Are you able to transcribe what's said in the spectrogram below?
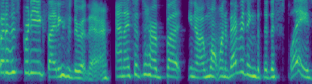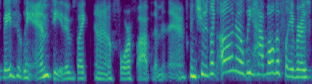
but it was pretty exciting to do it there. And I said to her, but you know, I want one of everything, but the display is basically empty. There was like, I don't know, four or five of them in there. And she was like, oh no, we have all the flavors.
